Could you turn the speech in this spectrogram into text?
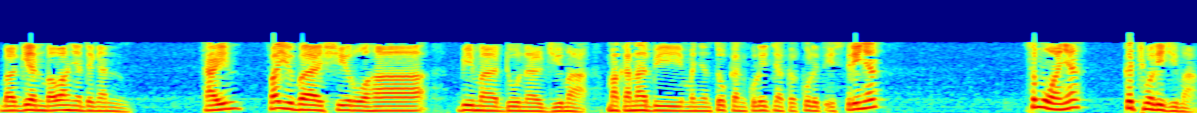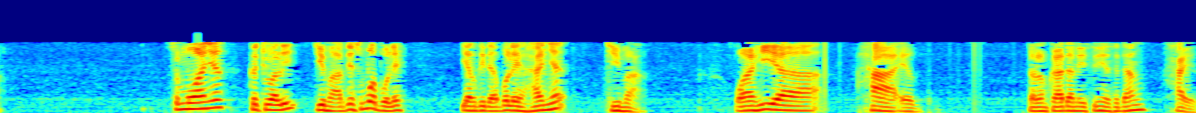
bagian bawahnya dengan kain fayubashiruha bima dunal jima. Maka Nabi menyentuhkan kulitnya ke kulit istrinya semuanya kecuali jima. Semuanya kecuali jima. Artinya semua boleh. Yang tidak boleh hanya jima. Wahia haid. Dalam keadaan istrinya sedang haid.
